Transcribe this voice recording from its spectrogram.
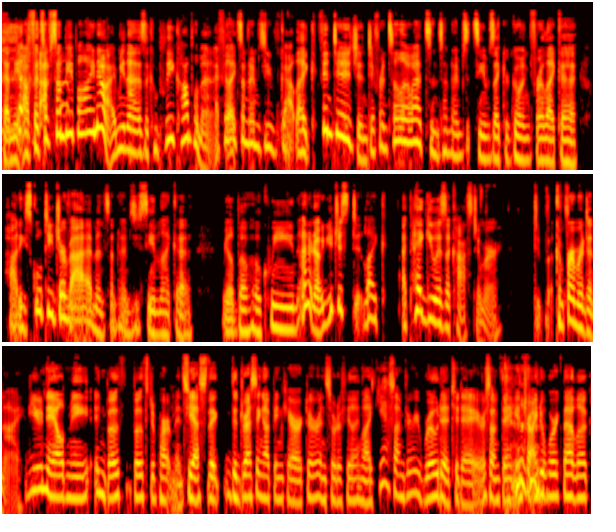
than the outfits of some people I know. I mean that as a complete compliment. I feel like sometimes you've got like vintage and different silhouettes, and sometimes it seems like you're going for like a haughty school teacher vibe, and sometimes you seem like a real boho queen. I don't know. You just like I peg you as a costumer. Confirm or deny? You nailed me in both both departments. Yes, the the dressing up in character and sort of feeling like, yes, I'm very Rhoda today or something, and trying to work that look,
